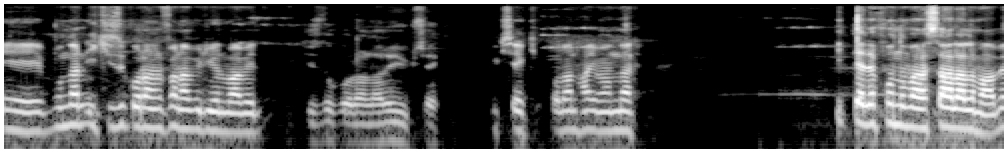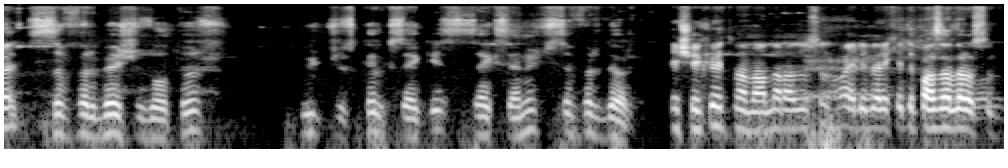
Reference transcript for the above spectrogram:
E, bunların ikizlik oranı falan biliyorum abi. İkizlik oranları yüksek. Yüksek olan hayvanlar. Bir telefon numarası alalım abi. 0530 348 83 04. Teşekkür ederim abi. Allah razı olsun. Hayırlı bereketli pazarlar olsun.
